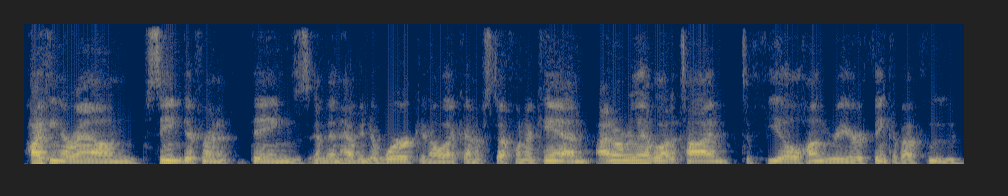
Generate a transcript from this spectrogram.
hiking around, seeing different things, and then having to work and all that kind of stuff when I can, I don't really have a lot of time to feel hungry or think about food.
